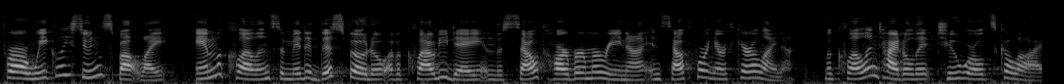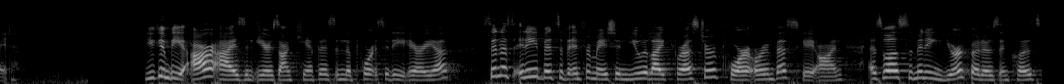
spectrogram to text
For our weekly student spotlight, Anne McClellan submitted this photo of a cloudy day in the South Harbor Marina in Southport, North Carolina. McClellan titled it Two Worlds Collide. You can be our eyes and ears on campus in the Port City area. Send us any bits of information you would like for us to report or investigate on, as well as submitting your photos and quotes,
